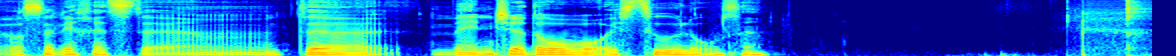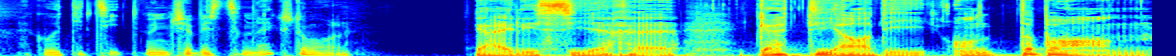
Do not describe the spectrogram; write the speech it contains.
was soll ich jetzt ähm, den Menschen hier, die uns zuhören, eine gute Zeit wünschen? Bis zum nächsten Mal. Geile Siechen, Götti Adi und der Bahn.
